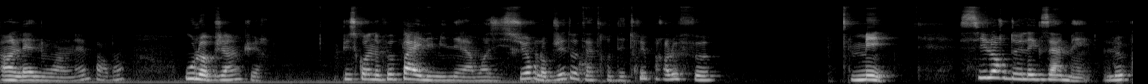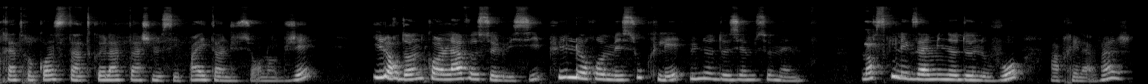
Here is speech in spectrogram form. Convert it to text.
en laine ou en lin, pardon, ou l'objet en cuir. Puisqu'on ne peut pas éliminer la moisissure, l'objet doit être détruit par le feu. Mais si lors de l'examen, le prêtre constate que la tâche ne s'est pas étendue sur l'objet, il ordonne qu'on lave celui-ci, puis le remet sous clé une deuxième semaine. Lorsqu'il examine de nouveau, après lavage,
